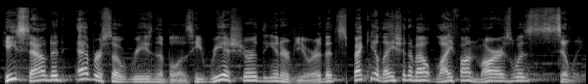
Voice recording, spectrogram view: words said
he sounded ever so reasonable as he reassured the interviewer that speculation about life on Mars was silly,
